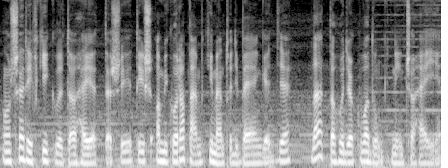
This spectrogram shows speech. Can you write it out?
A serif kiküldte a helyettesét, és amikor apám kiment, hogy beengedje, látta, hogy a kvadunk nincs a helyén.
